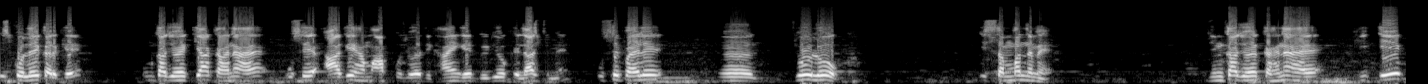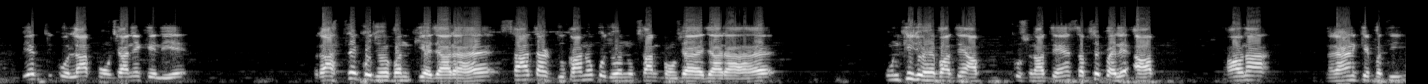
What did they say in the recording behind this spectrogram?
इसको लेकर के उनका जो है क्या कहना है, उसे आगे हम आपको जो है दिखाएँगे वीडियो के लास्ट में। उससे पहले जो लोग इस संबंध में, जिनका जो है कहना है कि एक व्यक्ति को लाभ पहुँचाने के लिए रास्ते को जो है बंद किया जा रहा है, सात आठ दुकानों को जो है नुकसान पहुँचाया जा रहा है, उनकी जो है बातें आपको सुनाते हैं। सबसे पहले आप भावना नारायण के पति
